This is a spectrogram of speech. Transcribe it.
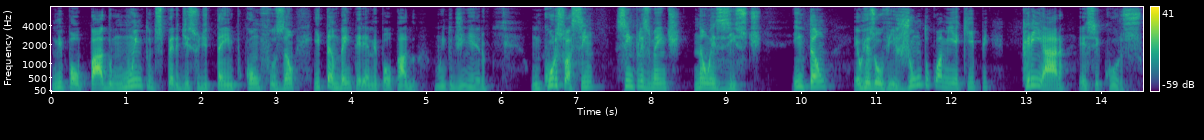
me poupado muito desperdício de tempo, confusão e também teria me poupado muito dinheiro. Um curso assim simplesmente não existe. Então, eu resolvi, junto com a minha equipe, criar esse curso.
